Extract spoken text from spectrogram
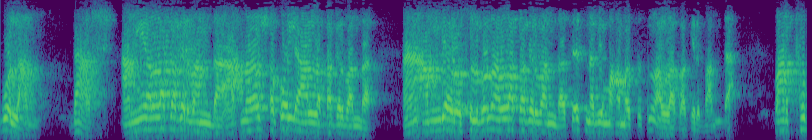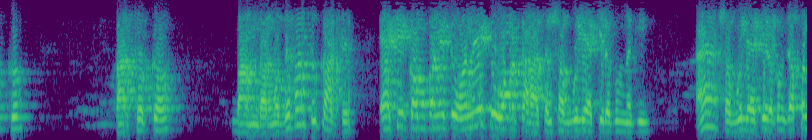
গোলাম, দাস। আমি আল্লাহ পাকের বান্দা, আপনারাও সকলে আল্লাহ পাকের বান্দা। হ্যাঁ? আমরা রসুলগণ আল্লাহ পাকের বান্দা, শেষ নবী মোহাম্মদ আল্লাহ পাকের বান্দা। পার্থক্য? পার্থক্য? বান্দার মধ্যে পার্থক্য আছে। একই কোম্পানিতে অনেক ওয়ার্কার আছেন, সবগুলি একই রকম নাকি? হ্যাঁ সবগুলি একই রকম। যখন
